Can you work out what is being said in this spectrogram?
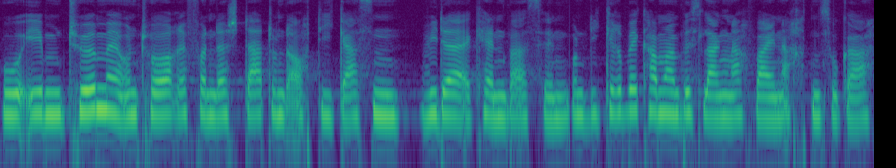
wo eben Türme und Tore von der Stadt und auch die Gassen wiedererkennbar sind. Und die Krippe kann man bislang nach Weihnachten sogar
